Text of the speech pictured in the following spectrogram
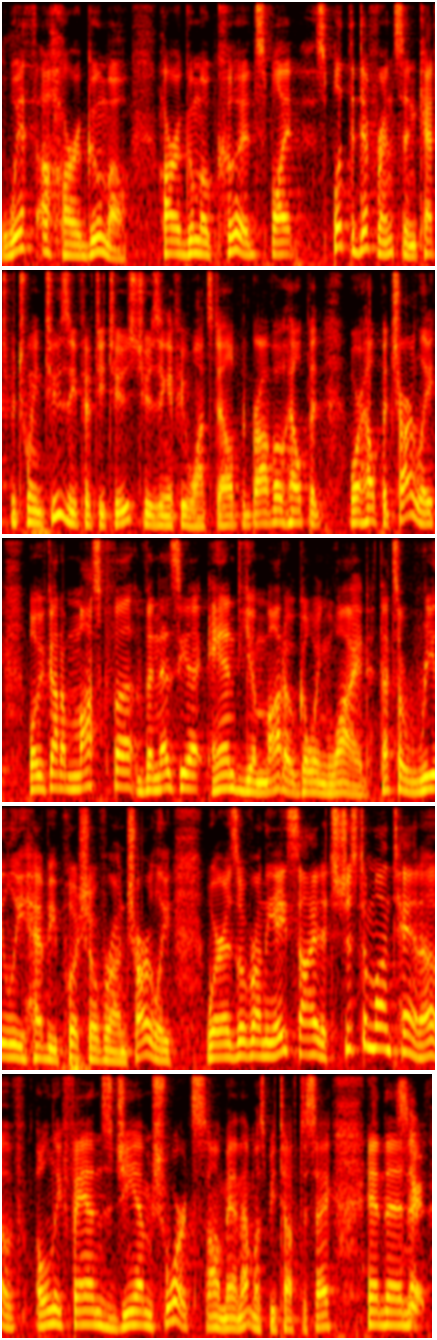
with a Harugumo. Harugumo could split split the difference and catch between two Z52s, choosing if he wants to help at Bravo, help it, or help at Charlie. Well, we've got a Moskva, Venezia, and Yamato going wide. That's a really heavy push over on Charlie, whereas over on the A side, it's just a Montana of OnlyFans GM Schwartz. Oh man, that must be tough to say. And then Seriously.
